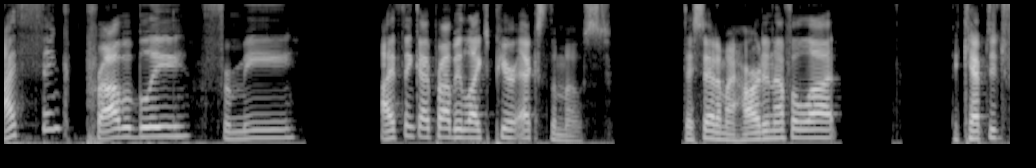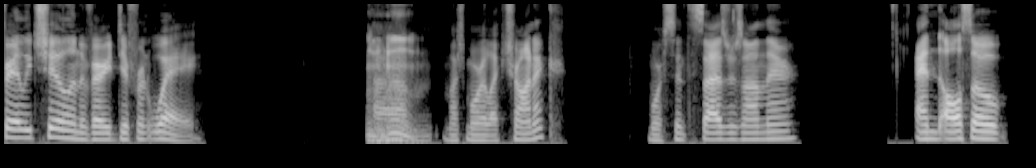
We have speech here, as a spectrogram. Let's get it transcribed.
I think probably for me, I think I probably liked Pure X the most. They said, "Am I hard enough?" A lot. They kept it fairly chill in a very different way. Mm-hmm. um, much more electronic, more synthesizers on there, and also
